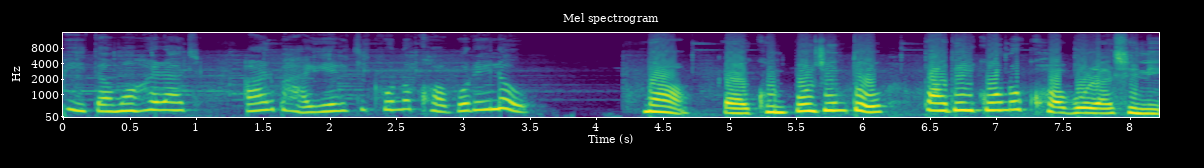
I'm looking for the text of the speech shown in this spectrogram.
পিতা মহারাজ আর ভাইয়ের কি কোনো খবর এলো? না এখন পর্যন্ত তাদের কোনো খবর আসেনি।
